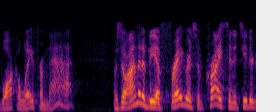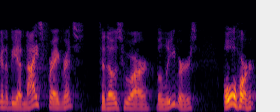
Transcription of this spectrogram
walk away from that. But so I'm going to be a fragrance of Christ, and it's either going to be a nice fragrance to those who are believers, or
